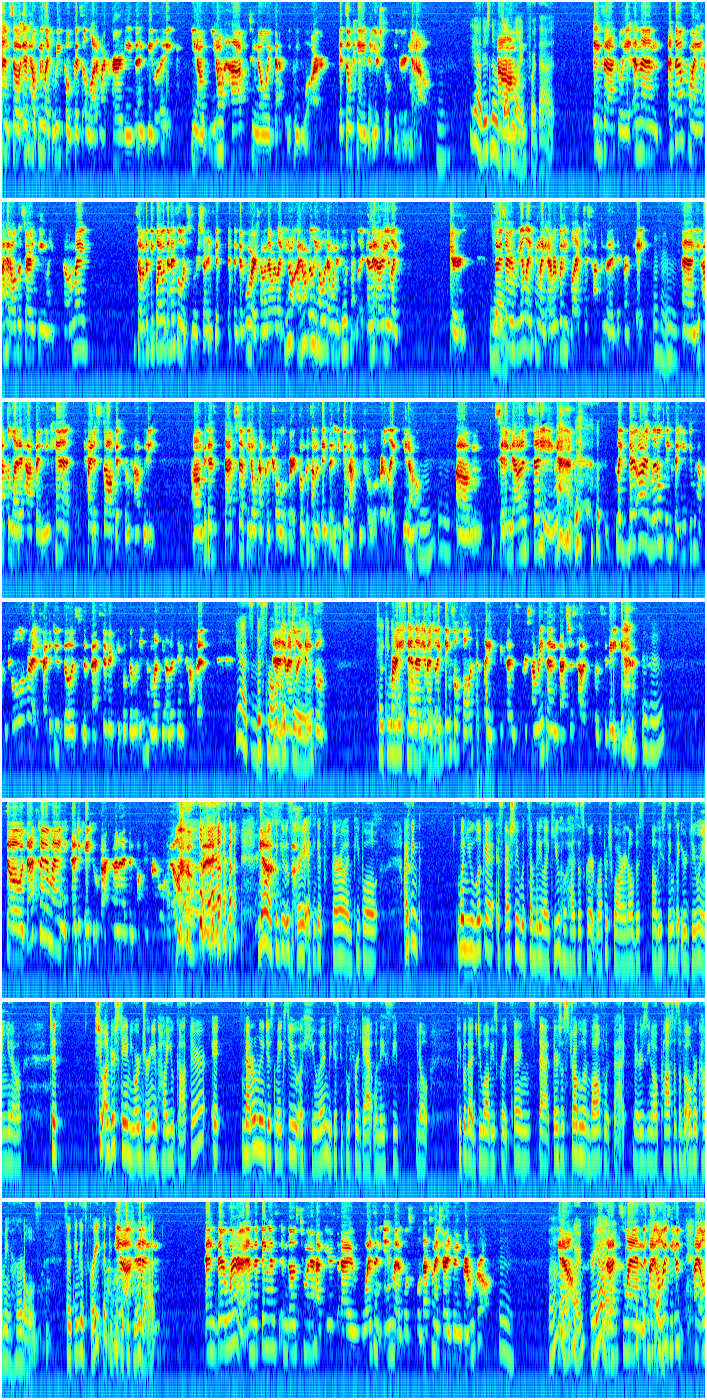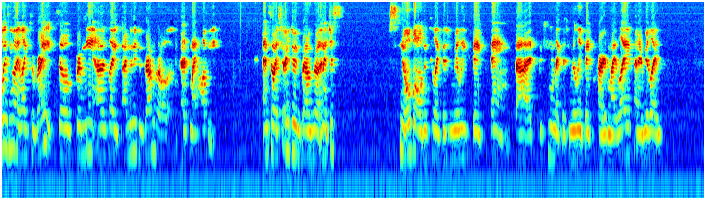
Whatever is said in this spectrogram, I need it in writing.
and so it helped me like refocus a lot of my priorities and be like, you know, you don't have to know exactly who you are. It's okay that you're still figuring it out. Yeah, there's no Um, deadline for that. Exactly. And then at that point, I had also started seeing like some of my, some of the people I went to high school with were starting to get divorced. Some of them were like, you know, I don't really know what I want to do with my life, and they had already like weird. So I started realizing like everybody's life just happens at a different pace, Mm-hmm. and you have to let it happen. You can't try to stop it from happening. Um, because that stuff you don't have control over. Focus on the things that you do have control over, like you know, Mhm. um, sitting down and studying. like there are little things that you do have control over, and try to do those to the best of your capabilities, and let the other things happen. yeah, it's the small and eventually victories. things will Taking in the right, small and then eventually things will fall into place because for some reason that's just how it's supposed to be. Mhm. so that's kind of my educational background. I've been talking no, I think it was great. I think it's thorough, and people, I think when you look at, especially with somebody like you who has this great repertoire and all this, all these things that you're doing, you know, to to understand your journey of how you got there, it not only just makes you a human because people forget when they see, you know, people that do all these great things that there's a struggle involved with that. There's you know a process of overcoming hurdles. So I think it's great that people get to hear that. And, there were, and the thing is, in those two and a half years that I wasn't in medical school, that's when I started doing Brown Girl. Oh, you know, okay. great yeah. That's when I always knew I always knew I liked to write. So for me, I was like, I'm gonna do Brown Girl as my hobby. And so I started doing Brown Girl, and it just snowballed into like this really big thing that became like this really big part of my life. And I realized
